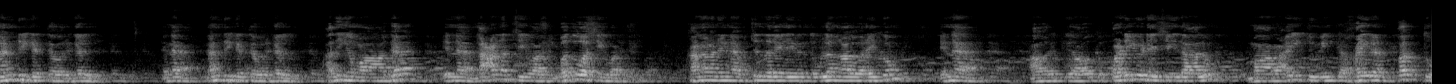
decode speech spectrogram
நன்றி கெட்டவர்கள். என்ன நன்றி கெட்டவர்கள் அதிகமாக என்ன லானத் செய்வார்கள் பதுவா செய்வார்கள். கணவன் என்ன உச்சந்தலையில் இருந்து உள்ளங்கால் வரைக்கும் என்ன அவருக்கு அவருக்கு படிவிடை செய்தாலும் மா ராய்த்து மின்க ஹைரன் பத்து.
